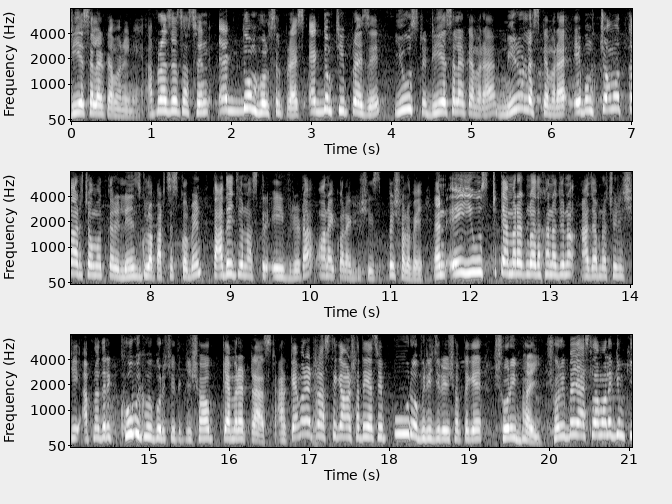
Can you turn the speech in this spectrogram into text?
ডিএসএলআর ক্যামেরা নিয়ে। আপনারা যা চাচ্ছেন একদম হোলসেল প্রাইস একদম চিপ প্রাইসে used DSLR camera mirrorless camera এবং চমৎকার চমৎকার লেন্সগুলো পারচেস করবেন। তাদের জন্য আজকের এই ভিডিওটা অনেক অনেক বেশি স্পেশাল হবে। এন্ড এই ইউজড ক্যামেরাগুলো দেখানোর জন্য আজ আমরা চলে এসেছি আপনাদের খুবই খুবই পরিচিত একটি সব ক্যামেরা ট্রাস্ট আর ক্যামেরা ট্রাস্ট থেকে আমার সাথে আছে পুরো ব্রিজের এই সব থেকে শরীফ ভাই। শরীফ ভাই আসসালামু আলাইকুম কি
